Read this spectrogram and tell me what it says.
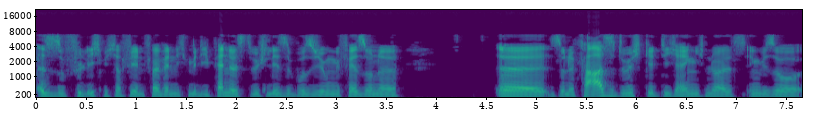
also so fühle ich mich auf jeden Fall, wenn ich mir die Panels durchlese, wo sie ungefähr so eine äh, so eine Phase durchgeht, die ich eigentlich nur als irgendwie so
